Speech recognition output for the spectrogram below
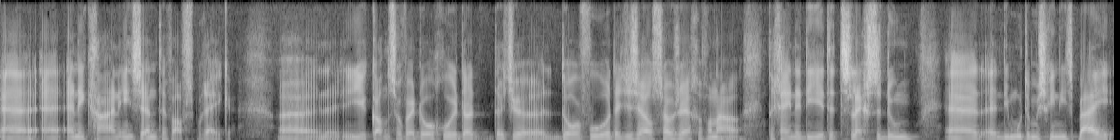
Uh, en ik ga een incentive afspreken. Uh, je kan zover doorgroeien dat, dat je doorvoeren dat je zelf zou zeggen van nou, degene die het het slechtste doen, die moeten misschien iets bij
